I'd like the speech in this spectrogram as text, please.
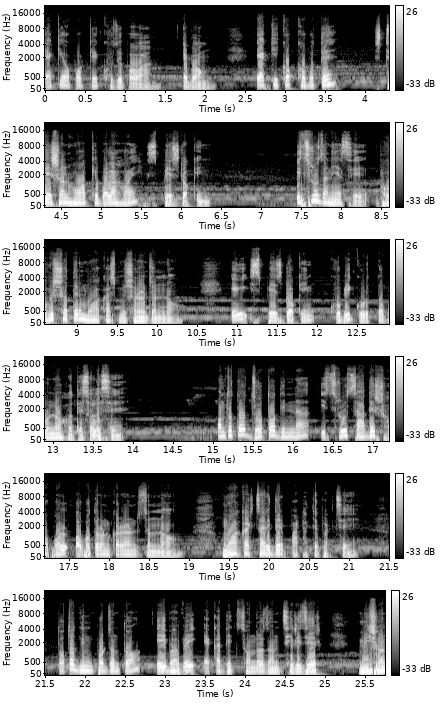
একে অপরকে খুঁজে পাওয়া এবং একই কক্ষপথে স্টেশন হওয়াকে বলা হয় স্পেস ডকিং। ইসরো জানিয়েছে, ভবিষ্যতের মহাকাশ মিশনের জন্য এই স্পেস ডকিং খুবই গুরুত্বপূর্ণ হতে চলেছে। অন্তত যতদিন না ইসরো চাঁদের সফল অবতরণ করানোর জন্য মহাকাশচারীদের পাঠাতে পারছে ততদিন পর্যন্ত এইভাবেই একাধিক চন্দ্রযান সিরিজের মিশন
